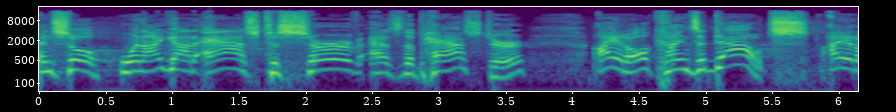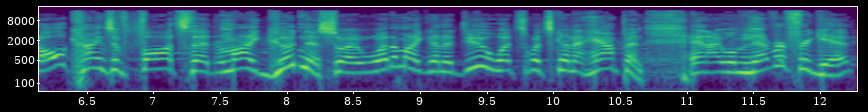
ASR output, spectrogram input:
And so when I got asked to serve as the pastor, I had all kinds of doubts. I had all kinds of thoughts that, my goodness, what am I going to do? What's, what's going to happen? And I will never forget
